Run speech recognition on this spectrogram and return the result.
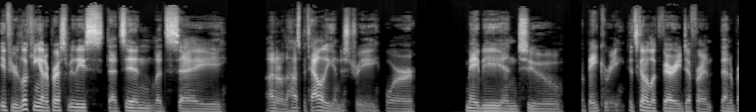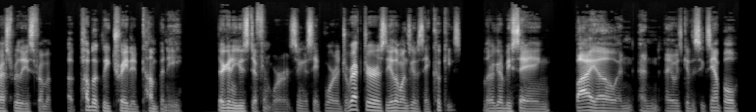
if you're looking at a press release that's in, let's say, I don't know, the hospitality industry or maybe into a bakery, it's going to look very different than a press release from a, a publicly traded company. They're going to use different words. They're going to say board of directors. The other one's going to say cookies. They're going to be saying bio. And, and I always give this example.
